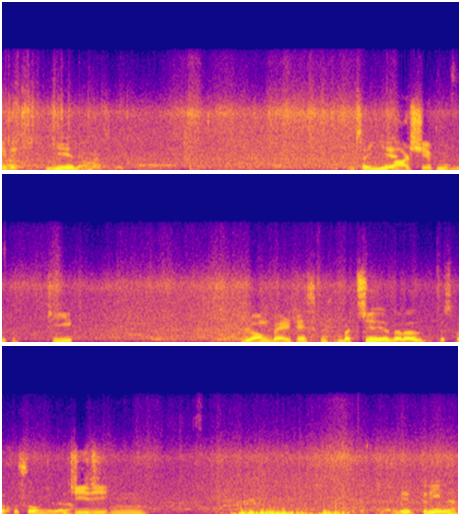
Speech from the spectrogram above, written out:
ये देखिए। ये लें सही है। हार्ट शेप में। ठीक। लॉन्ग बेल्ट है इसमें। बच्चे ज़रा इस पर खुश होंगे ज़रा। जी जी। हम्म। बेहतरीन है।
